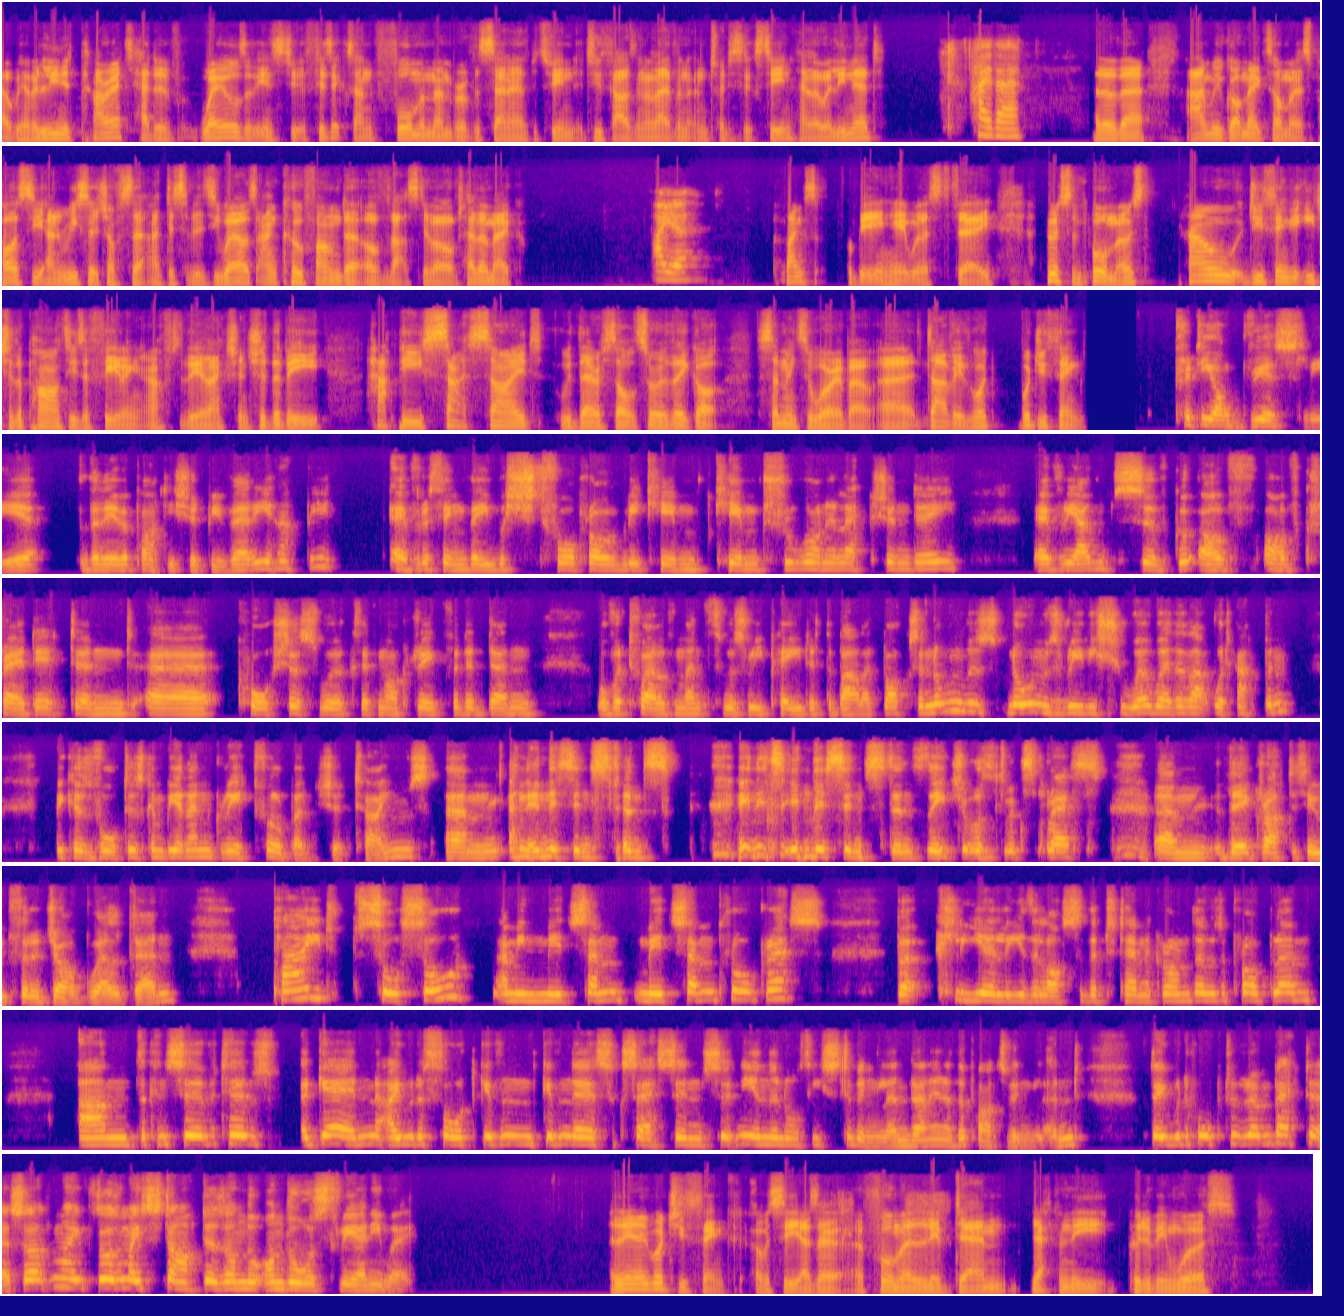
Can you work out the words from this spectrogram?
Uh, we have Eluned Parrott, head of Wales at the Institute of Physics and former member of the Senedd between 2011 and 2016. Hello, Eluned. Hi there. Hello there. And we've got Meg Thomas, Policy and Research Officer at Disability Wales and co founder of That's Devolved. Hello, Meg. Hiya. Thanks for being here with us today. First and foremost, how do you think each of the parties are feeling after the election? Should they be happy, satisfied with their results, or have they got something to worry about? Uh, David, what, what do you think? Pretty obviously, the Labour Party should be very happy. Everything they wished for probably came came true on election day. Every ounce of of of credit and uh, cautious work that Mark Drakeford had done over 12 months was repaid at the ballot box, and no one was no one was really sure whether that would happen because voters can be an ungrateful bunch at times. Um, and in this instance, in, in this instance, they chose to express um, their gratitude for a job well done. Plaid so-so. I mean, made some made some progress, but clearly the loss of the totemic there was a problem. And the Conservatives, again, I would have thought, given given their success in certainly in the northeast of England and in other parts of England, they would hoped to done better. So my, those are my starters on the, on those three anyway. Eluned, what do you think? Obviously, as a, a, former Lib Dem, definitely could have been worse.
